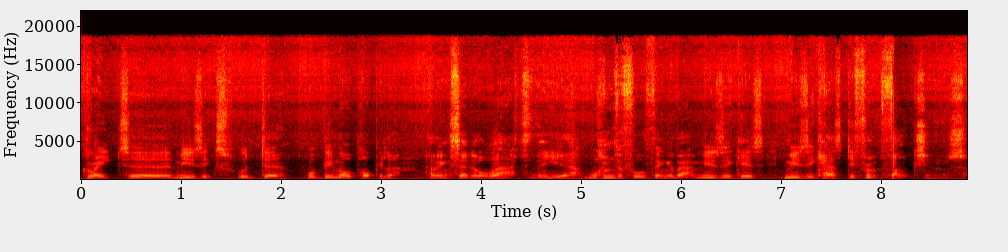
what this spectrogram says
great uh, musics would uh, would be more popular. Having said all that, the uh, wonderful thing about music is music has different functions.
